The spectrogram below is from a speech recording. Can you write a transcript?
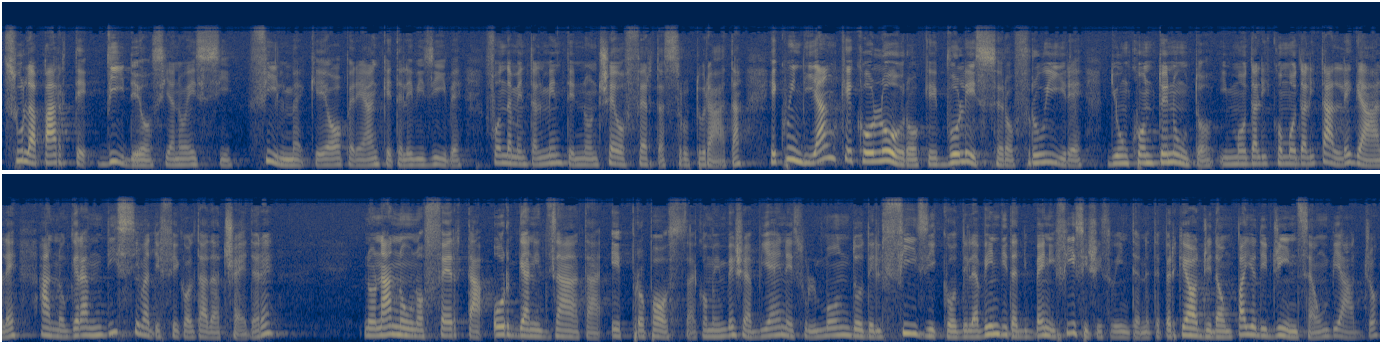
sulla parte video, siano essi film che opere anche televisive, fondamentalmente non c'è offerta strutturata e quindi anche coloro che volessero fruire di un contenuto modali- con modalità legale hanno grandissima difficoltà ad accedere non hanno un'offerta organizzata e proposta, come invece avviene sul mondo del fisico, della vendita di beni fisici su internet, perché oggi da un paio di jeans a un viaggio,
